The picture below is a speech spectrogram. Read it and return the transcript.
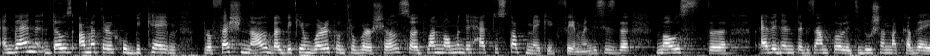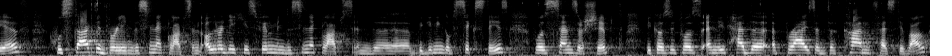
and then those amateur who became professional but became very controversial. So, at one moment, they had to stop making film. And this is the most uh, evident example. It's Dusan Makavejev, who started started in the cine clubs, and already his film in the cine clubs in the beginning of 60s was censorship because it was, and it had a, a prize at the Cannes Festival.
